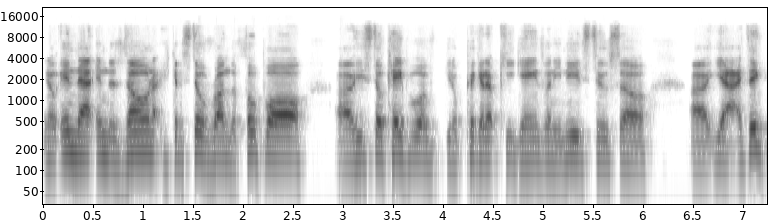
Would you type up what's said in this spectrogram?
you know, in that, in the zone, he can still run the football. Uh, he's still capable of, you know, picking up key gains when he needs to. So, uh, yeah, I think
